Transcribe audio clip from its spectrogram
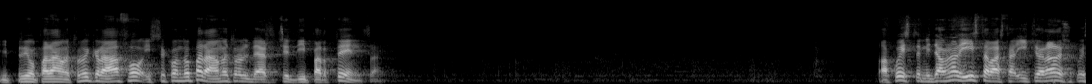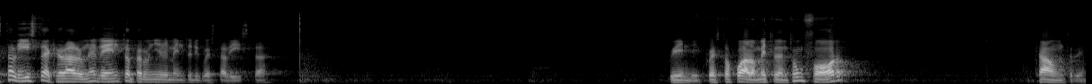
Il primo parametro è il grafo, il secondo parametro è il vertice di partenza. Allora, questo mi dà una lista, basta iterare su questa lista e creare un evento per ogni elemento di questa lista. Quindi questo qua lo metto dentro un for, country,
